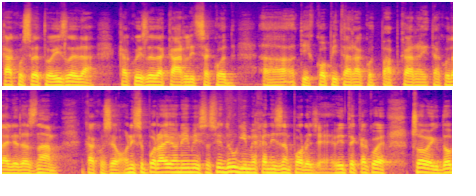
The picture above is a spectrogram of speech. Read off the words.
kako sve to izgleda, kako izgleda karlica kod tih kopitara, kod papkara i tako dalje, da znam kako se, oni se porađaju, oni imaju sa svim drugim mehanizam porođaja. Vidite kako je čovjek dobio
